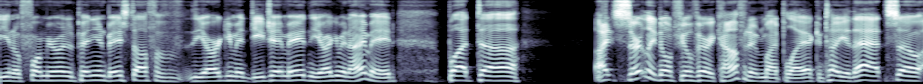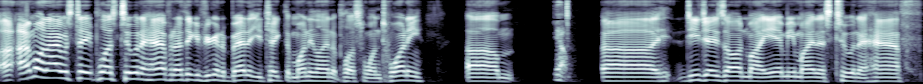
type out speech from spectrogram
you know form your own opinion based off of the argument dj made and the argument i made but uh I certainly don't feel very confident in my play. I can tell you that. So I, I'm on Iowa State plus two and a half, and I think if you're going to bet it, you take the money line at plus one twenty. Um, Yeah. uh, DJ's on Miami minus two and a half.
